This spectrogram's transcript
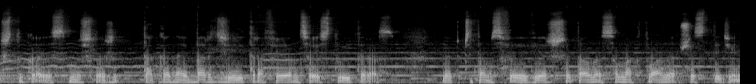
Sztuka jest, myślę, że taka najbardziej trafiająca jest tu i teraz jak czytam swoje wiersze, to one są aktualne przez tydzień,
